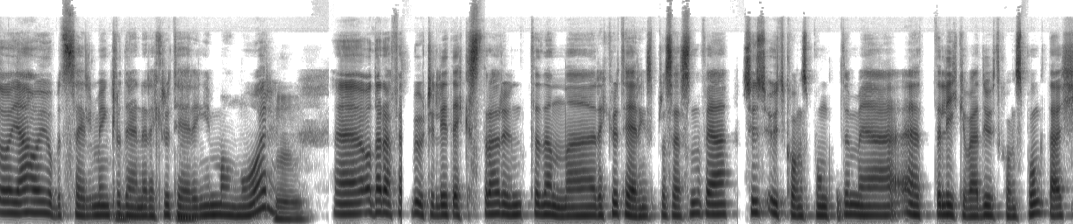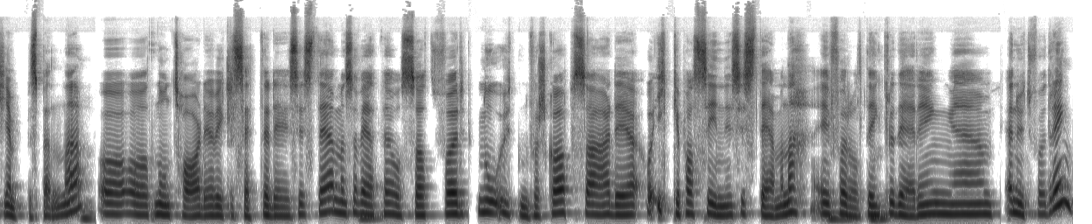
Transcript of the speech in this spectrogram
Så jeg har jobbet selv med inkluderende rekruttering i mange år. Mm. Eh, og det er derfor jeg spurte litt ekstra rundt denne rekrutteringsprosessen, for jeg syns utgangspunktet med et likeverdig utgangspunkt er kjempespennende, og, og, at noen tar det og virkelig setter det i system. Men så vet jeg også at for noe utenforskap så er det å ikke passe inn i systemene i forhold til inkludering eh, en utfordring.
